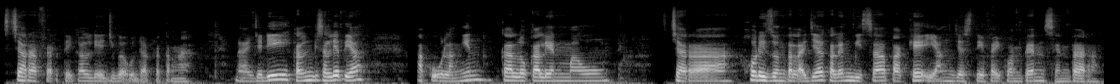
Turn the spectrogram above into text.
secara vertikal dia juga udah ke tengah. Nah, jadi kalian bisa lihat ya, aku ulangin, kalau kalian mau secara horizontal aja, kalian bisa pakai yang justify content center.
